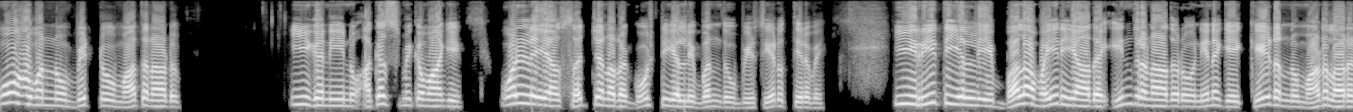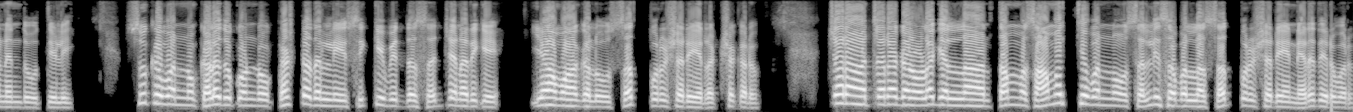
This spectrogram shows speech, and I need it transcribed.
ಮೋಹವನ್ನು ಬಿಟ್ಟು ಮಾತನಾಡು. ಈಗ ನೀನು ಆಕಸ್ಮಿಕವಾಗಿ ಒಳ್ಳೆಯ ಸಜ್ಜನರ ಗೋಷ್ಠಿಯಲ್ಲಿ ಬಂದು ಸೇರುತ್ತಿರುವೆ. ಈ ರೀತಿಯಲ್ಲಿ ಬಲವೈರಿಯಾದ ಇಂದ್ರನಾದರೂ ನಿನಗೆ ಕೇಡನ್ನು ಮಾಡಲಾರನೆಂದು ತಿಳಿ. ಸುಖವನ್ನು ಕಳೆದುಕೊಂಡು ಕಷ್ಟದಲ್ಲಿ ಸಿಕ್ಕಿಬಿದ್ದ ಸಜ್ಜನರಿಗೆ ಯಾವಾಗಲೂ ಸತ್ಪುರುಷರೇ ರಕ್ಷಕರು. ಚರಾಚರಗಳೊಳಗೆಲ್ಲ ತಮ್ಮ ಸಾಮರ್ಥ್ಯವನ್ನು ಸಲ್ಲಿಸಬಲ್ಲ ಸತ್ಪುರುಷರೇ ನೆರೆದಿರುವರು.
